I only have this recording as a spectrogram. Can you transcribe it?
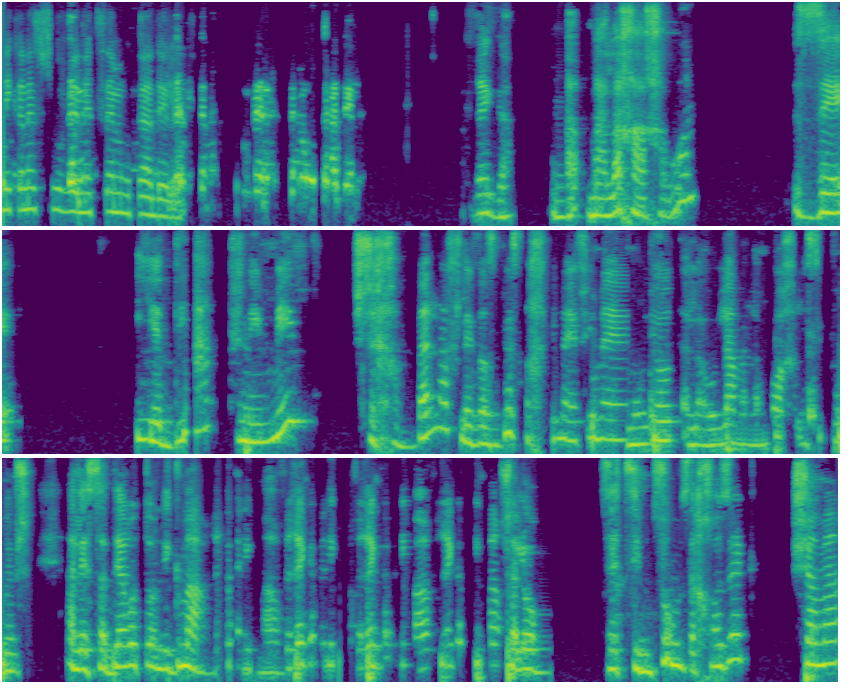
ניכנס שוב ונצא מאותה הדלת. רגע, המהלך האחרון זה ידיעה פנימית שחבל לך לבזבז את החיים היפים מהדמויות על העולם, על המוח, על הסיפורים, על לסדר אותו, נגמר, רגע ונגמר, ורגע ונגמר, ורגע ונגמר, ורגע ונגמר, שלום. זה צמצום, זה חוזק, שמה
